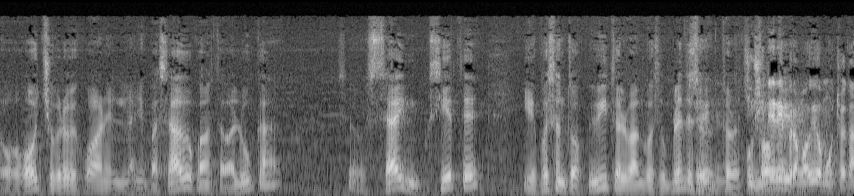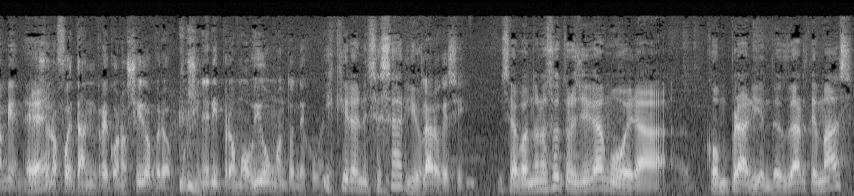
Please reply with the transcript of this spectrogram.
o 8 creo que jugaban el año pasado, cuando estaba Luca, 6, 7, y después son todos pibitos, el banco de suplentes son todos los chicos. Pusineri promovió mucho también. ¿Eh? Eso no fue tan reconocido, pero Pusineri promovió un montón de Y juveniles. es que era necesario. Claro que sí. O sea, cuando nosotros llegamos era comprar y endeudarte más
